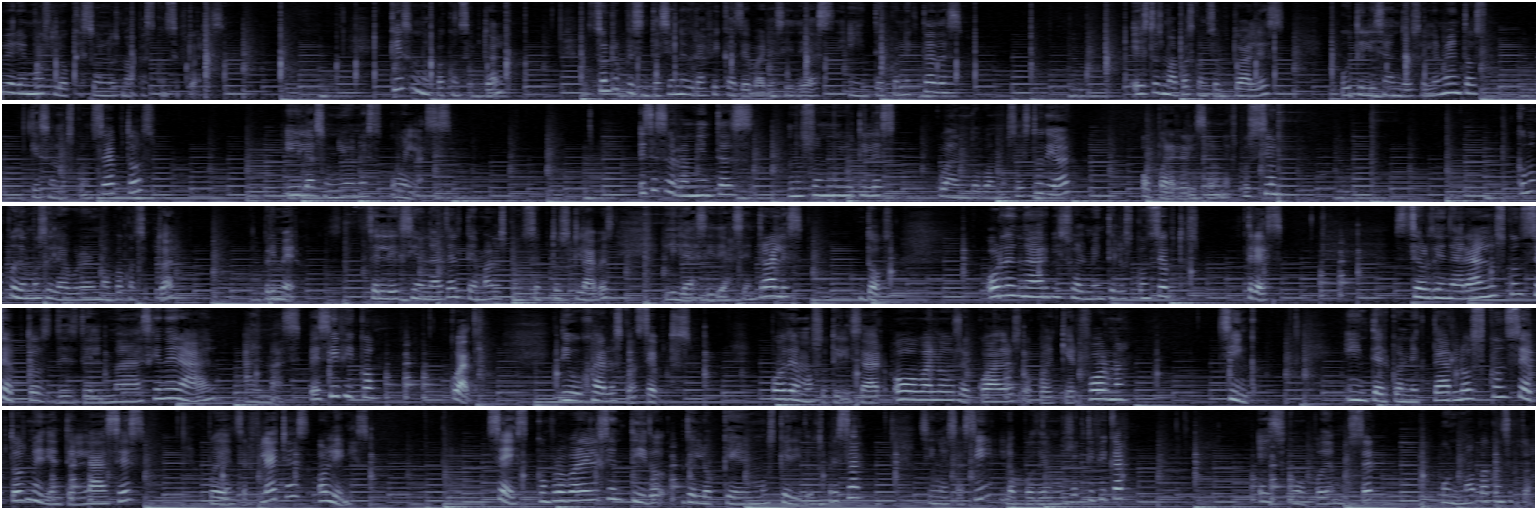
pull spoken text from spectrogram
veamos lo que son los mapas conceptuales. ¿Qué es un mapa conceptual? Son representaciones gráficas de varias ideas interconectadas. Estos mapas conceptuales utilizan dos elementos, que son los conceptos y las uniones o enlaces. Estas herramientas no son muy útiles cuando vamos a estudiar o para realizar una exposición. ¿Cómo podemos elaborar un mapa conceptual? Primero, seleccionar del tema los conceptos claves y las ideas centrales. 2. Ordenar visualmente los conceptos. 3. Se ordenarán los conceptos desde el más general al más específico. 4. Dibujar los conceptos. Podemos utilizar óvalos, recuadros o cualquier forma. 5. Interconectar los conceptos mediante enlaces, pueden ser flechas o líneas. 6. Comprobar el sentido de lo que hemos querido expresar. Si no es así, lo podemos rectificar. Es como podemos hacer un mapa conceptual.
